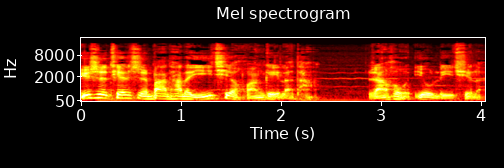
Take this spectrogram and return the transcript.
于是天使把他的一切还给了他。然后又离去了。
